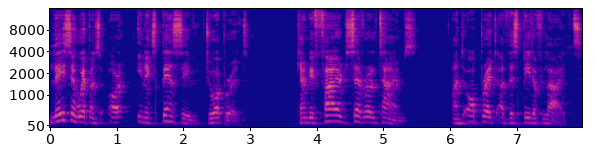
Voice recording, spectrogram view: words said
Laser weapons are inexpensive to operate, can be fired several times, and operate at the speed of light.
